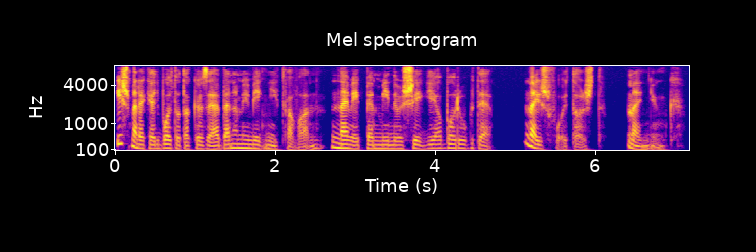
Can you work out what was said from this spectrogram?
Ismerek egy boltot a közelben, ami még nyitva van. Nem éppen minőségi a boruk, de ne is folytasd. Menjünk.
